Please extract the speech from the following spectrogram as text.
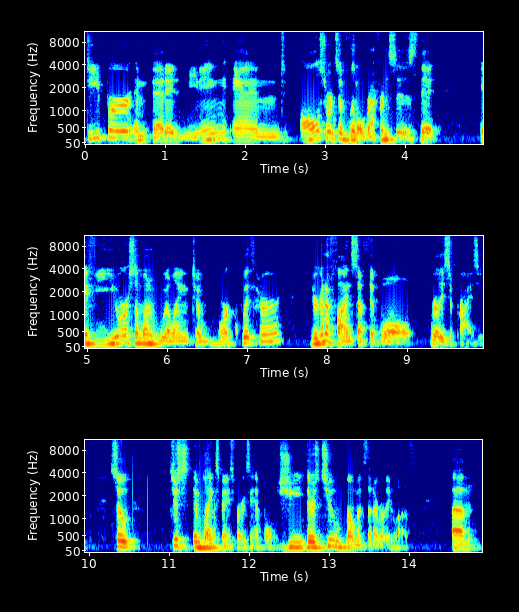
deeper embedded meaning and all sorts of little references that if you are someone willing to work with her, you're gonna find stuff that will really surprise you. So just in blank space, for example, she there's two moments that I really love. Um,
